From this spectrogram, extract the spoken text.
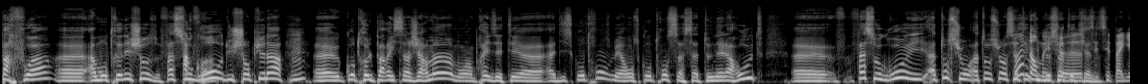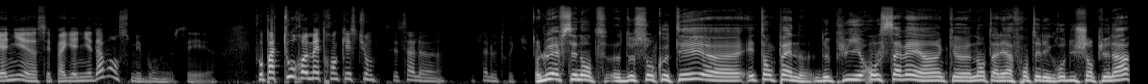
parfois, euh, a montré des choses face au gros du championnat. Mm. Euh, contre le Paris Saint-Germain, bon après ils étaient euh, à 10 contre 11, mais à 11 contre 11, ça, ça tenait la route. Face au gros, attention, attention à cette Ouais, équipe non, mais de Saint-Etienne. c'est pas gagné, c'est pas gagné d'avance. Mais bon, c'est faut pas tout remettre en question. C'est ça le, ça le truc. Le FC Nantes, de son côté, euh, est en peine. Depuis, on le savait, hein, que Nantes allait affronter les gros du championnat,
